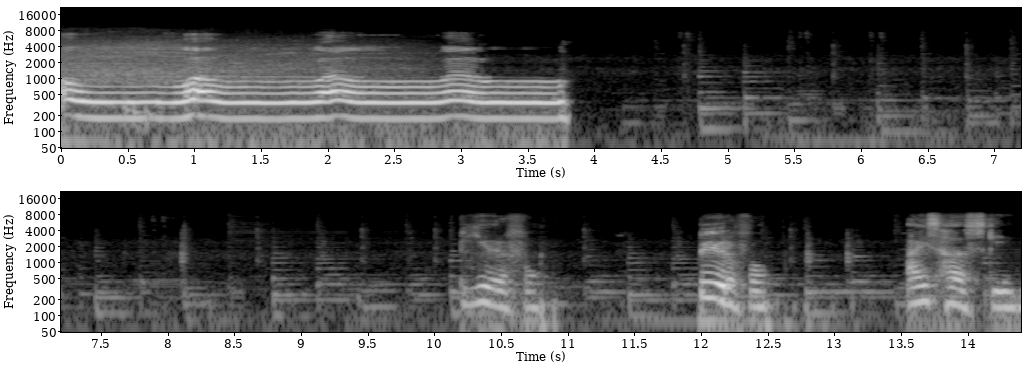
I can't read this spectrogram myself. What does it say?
Oh, whoa, whoa, whoa. Beautiful. Beautiful. Ice Husky.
